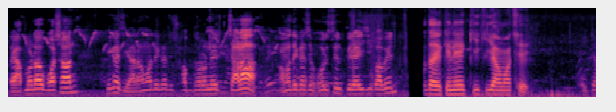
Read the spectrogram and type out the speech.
তাই আপনারাও বসান ঠিক আছে? আর আমাদের কাছে সব ধরনের চারা আমাদের কাছে হোলসেল প্রাইজই পাবেন। দাদা এখানে কি কি আম আছে? এটা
